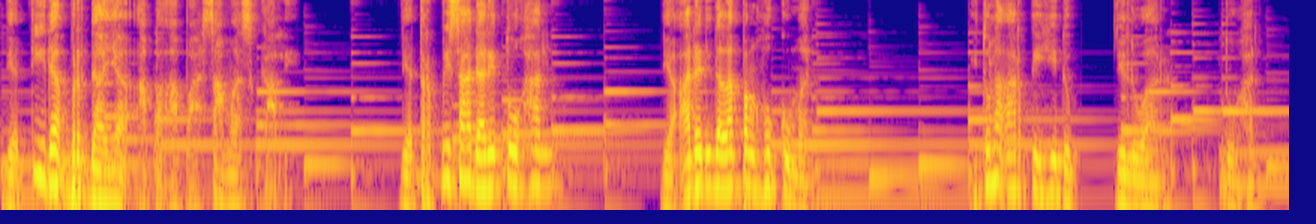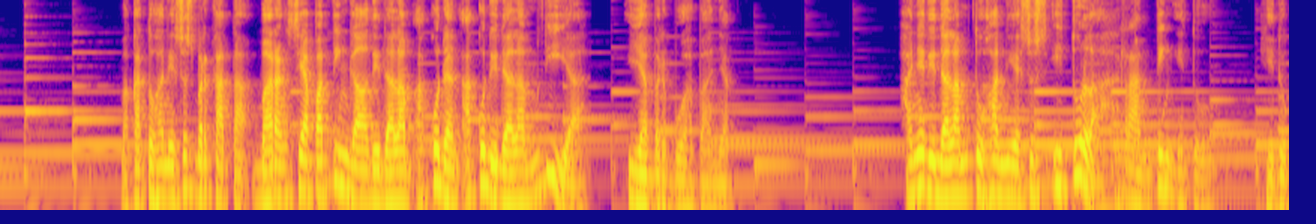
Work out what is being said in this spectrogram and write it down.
dia tidak berdaya apa-apa sama sekali. Dia terpisah dari Tuhan, dia ada di dalam penghukuman. Itulah arti hidup di luar Tuhan. Maka Tuhan Yesus berkata, "Barang siapa tinggal di dalam Aku dan Aku di dalam Dia, ia berbuah banyak. Hanya di dalam Tuhan Yesus itulah ranting itu hidup.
